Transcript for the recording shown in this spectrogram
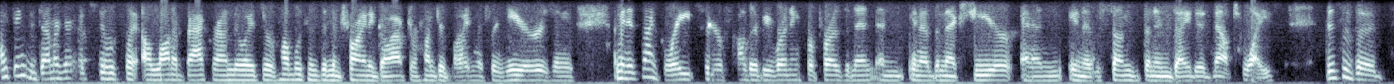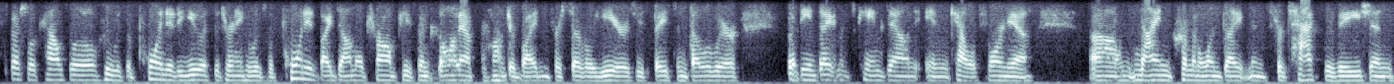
I think the Democrats feel like a lot of background noise. The Republicans have been trying to go after Hunter Biden for years, and I mean, it's not great for your father to be running for president and you know the next year, and you know the son's been indicted now twice. This is a special counsel who was appointed, a U.S. attorney who was appointed by Donald Trump. He's been going after Hunter Biden for several years. He's based in Delaware, but the indictments came down in California um, nine criminal indictments for tax evasion.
